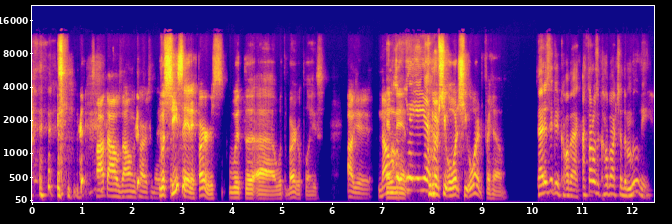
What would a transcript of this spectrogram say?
So I thought I was the only person. That Well, she said it first with the uh with the burger place. "Oh yeah, no." And Oh, then- yeah, yeah, yeah. Remember, she ordered she ordered for him. That is a good callback. I thought it was a callback to the movie.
